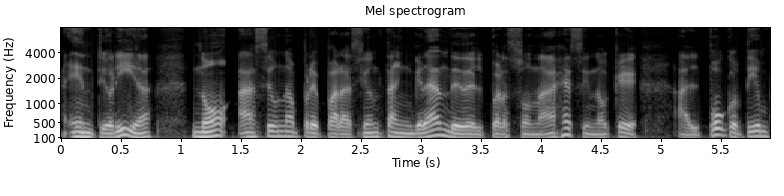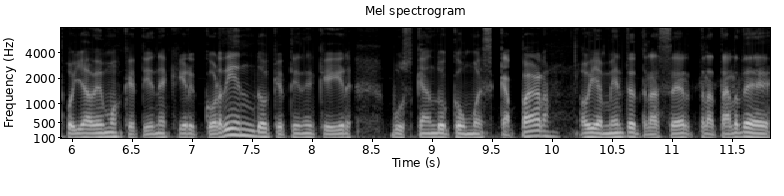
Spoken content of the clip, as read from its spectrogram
en teoría, no hace una preparación tan grande del personaje, sino que al poco tiempo ya vemos que tiene que ir corriendo, que tiene que ir buscando cómo escapar. Obviamente tratar de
